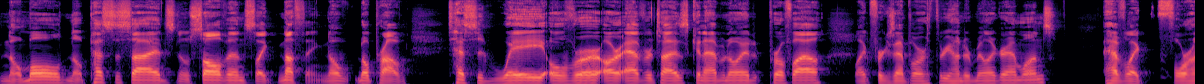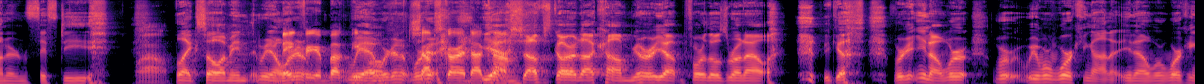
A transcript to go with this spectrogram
No mold, no pesticides, no solvents, like nothing, no no problem. Tested way over our advertised cannabinoid profile. Like for example, our 300 milligram ones have like 450 wow. like so, I mean, you know, Bang we're gonna, for your buck, Yeah, we're gonna we're Shopscara.com. Gonna, yeah, shopscar.com. Hurry up before those run out because we're you know we're we're we were working on it. You know, we're working.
